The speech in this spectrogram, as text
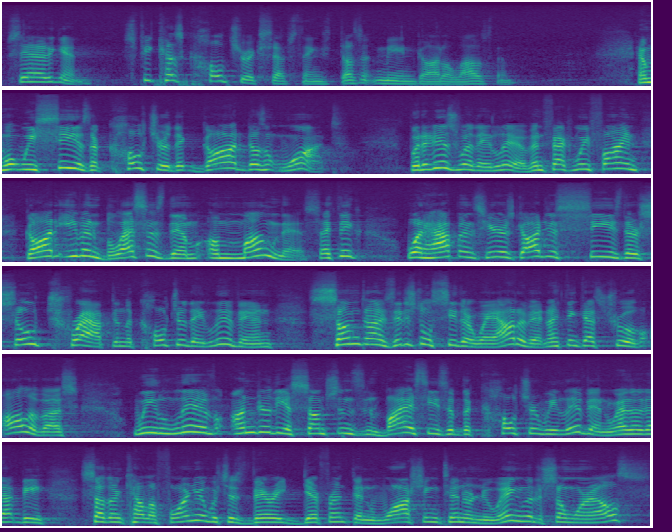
Say that again. Just because culture accepts things doesn't mean God allows them. And what we see is a culture that God doesn't want but it is where they live. In fact, we find God even blesses them among this. I think what happens here is God just sees they're so trapped in the culture they live in, sometimes they just don't see their way out of it. And I think that's true of all of us. We live under the assumptions and biases of the culture we live in, whether that be Southern California, which is very different than Washington or New England or somewhere else,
